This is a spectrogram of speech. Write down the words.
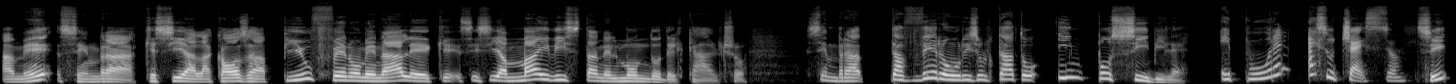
a me sembra che sia la cosa più fenomenale che si sia mai vista nel mondo del calcio. Sembra davvero un risultato impossibile. Eppure è successo. Sì,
